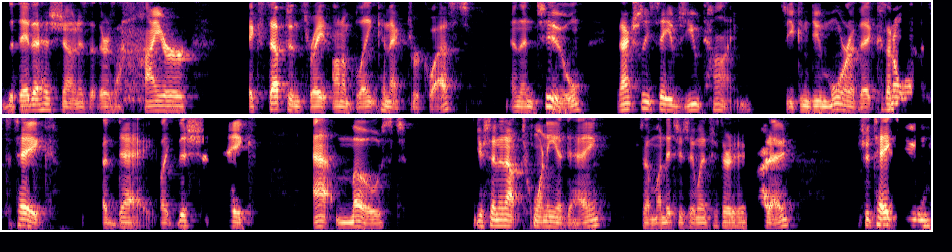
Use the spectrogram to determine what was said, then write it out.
the data has shown is that there's a higher acceptance rate on a blank connect request. And then two, it actually saves you time. So you can do more of it because I don't want this to take a day. Like this should take at most, you're sending out 20 a day. So Monday, Tuesday, Wednesday, Thursday, Friday should take you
